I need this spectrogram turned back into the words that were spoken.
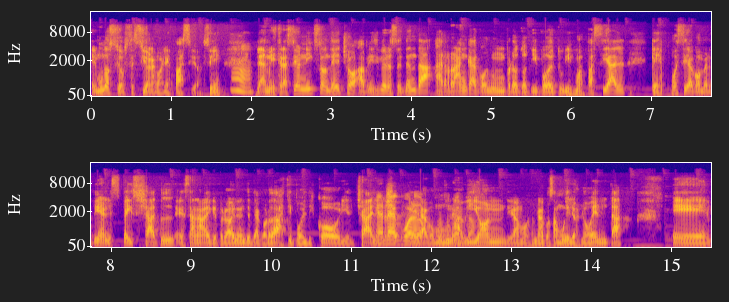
el mundo se obsesiona con el espacio, ¿sí? Mm, La administración Nixon, de hecho, a principios de los 70 arranca con un prototipo de turismo espacial que después se iba a convertir en el Space Shuttle, esa nave que probablemente te acordás, tipo el Discovery, el Challenger, que era como un avión, digamos, una cosa muy de los 90. Eh,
